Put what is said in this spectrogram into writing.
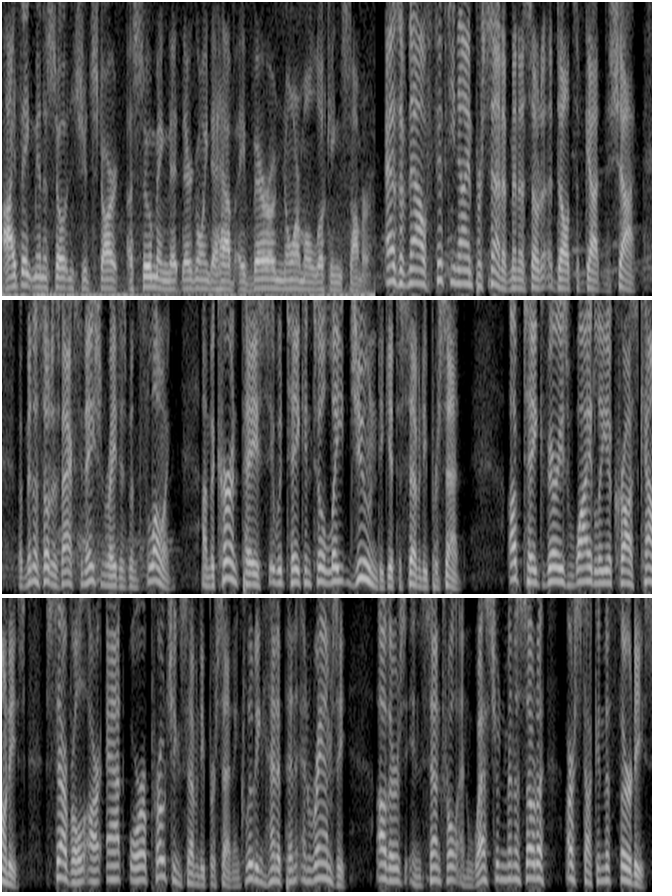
I think Minnesotans should start assuming that they're going to have a very normal looking summer. As of now, 59% of Minnesota adults have gotten a shot. But Minnesota's vaccination rate has been slowing. On the current pace, it would take until late June to get to 70%. Uptake varies widely across counties. Several are at or approaching 70%, including Hennepin and Ramsey. Others in central and western Minnesota are stuck in the 30s.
